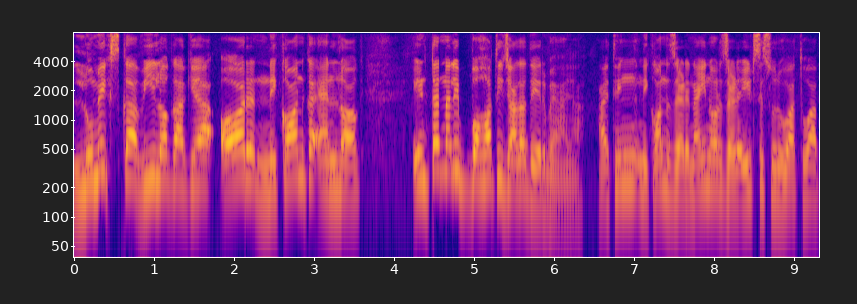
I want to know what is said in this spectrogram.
लुमिक्स का वी लॉग आ गया, और निकॉन का एन लॉग इंटरनली बहुत ही ज़्यादा देर में आया. I think Nikon Z nine और जेड एट से शुरुआत हुआ। अब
